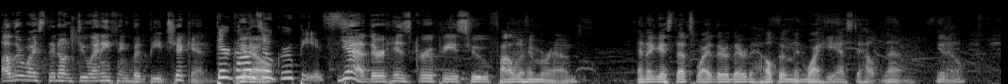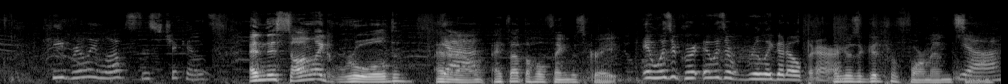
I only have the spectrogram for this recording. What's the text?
otherwise they don't do anything but be chicken. They're you Gonzo know? groupies. Yeah, they're his groupies who follow him around. And I guess that's why they're there to help him and why he has to help them, you know? He really loves his chickens. And this song like ruled. I Yeah. don't know. I thought the whole thing was great. It was a gr- it was a really good opener. Like it was a good performance. yeah.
